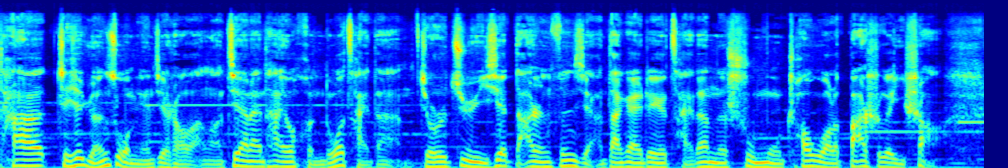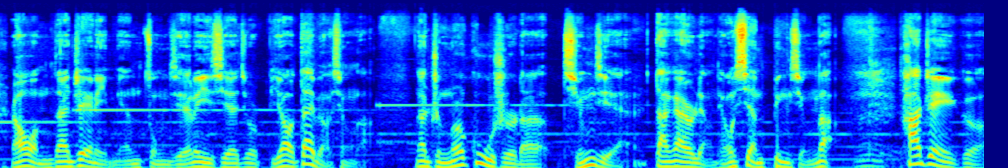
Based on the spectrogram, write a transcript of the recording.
它这些元素我们已经介绍完了，接下来它有很多彩蛋，就是据一些达人分享，大概这个彩蛋的数目超过了八十个以上。然后我们在这里面总结了一些就是比较代表性的。那整个故事的情节大概是两条线并行的。它这个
